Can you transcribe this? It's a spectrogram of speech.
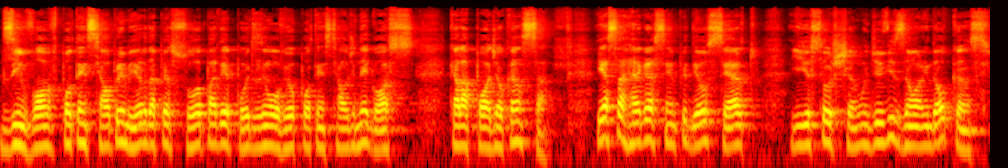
desenvolve o potencial primeiro da pessoa para depois desenvolver o potencial de negócios que ela pode alcançar. E essa regra sempre deu certo, e isso eu chamo de visão além do alcance.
